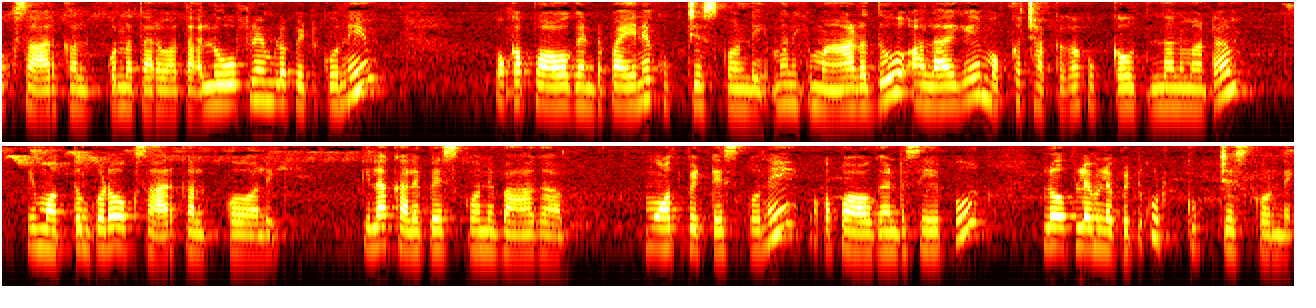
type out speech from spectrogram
ఒకసారి కలుపుకున్న తర్వాత లో ఫ్లేమ్లో పెట్టుకొని ఒక పావు గంట పైనే కుక్ చేసుకోండి. మనకి మాడదు అలాగే మొక్క చక్కగా కుక్ అవుతుంది అనమాట ఈ మొత్తం కూడా ఒకసారి కలుపుకోవాలి. ఇలా కలిపేసుకొని బాగా మూత పెట్టేసుకొని ఒక పావు గంట సేపు లో ఫ్లేమ్లో పెట్టి కుక్ కుక్ చేసుకోండి.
